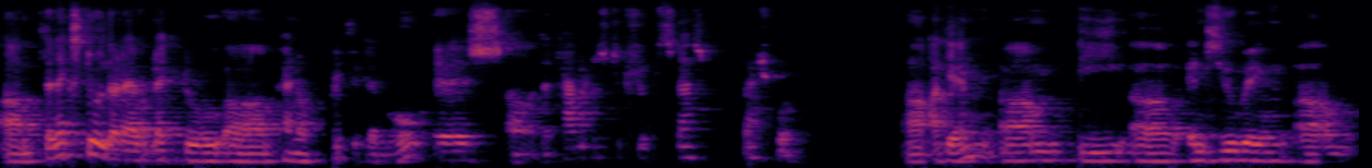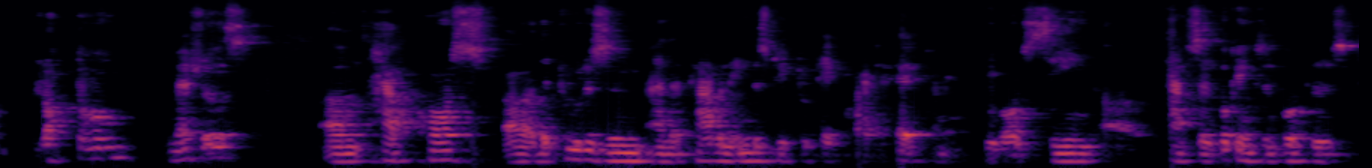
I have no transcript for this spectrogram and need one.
Um, the next tool that I would like to uh, kind of quickly demo is uh, the travel restrictions dashboard. Uh, again, um, the uh, ensuing lockdown measures um, have caused uh, the tourism and the travel industry to take quite a hit. I mean, we've all seen uh, cancelled bookings in hotels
